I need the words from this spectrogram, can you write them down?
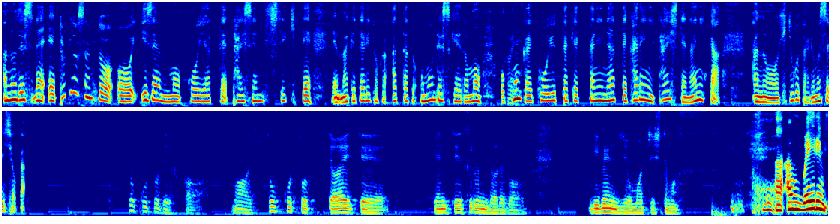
あのですね、え時野さんとお以前もこうやって対戦してきてえ負けたりとかあったと思うんですけれども、おはい今回こういった結果になって彼に対して何かあの一言ありますでしょうか。一言ですか。まあ、一言ってあえて限定するんであれば、リベンジお待ちしてます。 Uh, I'm waiting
